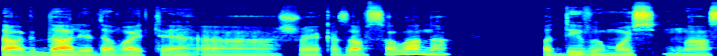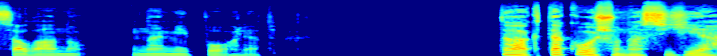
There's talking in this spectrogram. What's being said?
Так, далі давайте, що я казав, Solana. Подивимось на Solana, на мій погляд. Так, також у нас є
